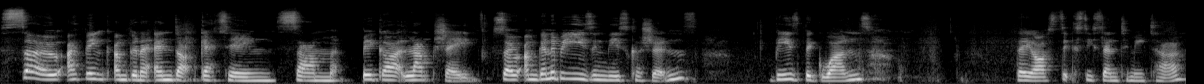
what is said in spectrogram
So I think I'm going to end up getting some bigger lampshades. So I'm going to be using these cushions. These big ones. They are 60 centimetre.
